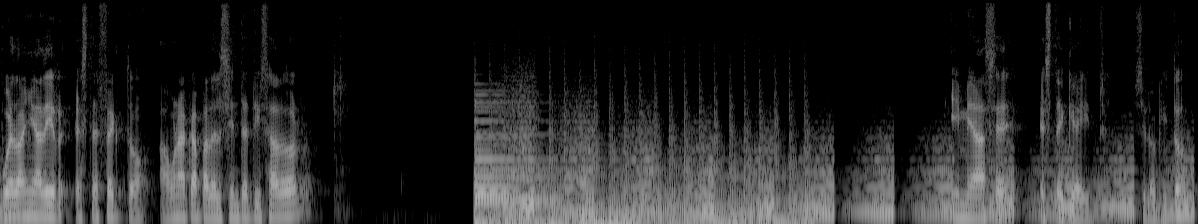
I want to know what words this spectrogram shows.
Puedo añadir este efecto a una capa del sintetizador y me hace este gate. Si lo quito...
